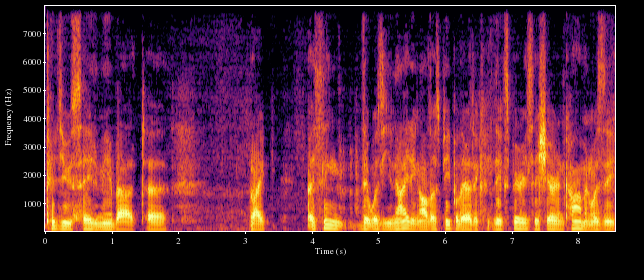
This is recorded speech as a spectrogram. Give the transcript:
could you say to me about uh, like a thing that was uniting all those people there? The, the experience they shared in common was the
